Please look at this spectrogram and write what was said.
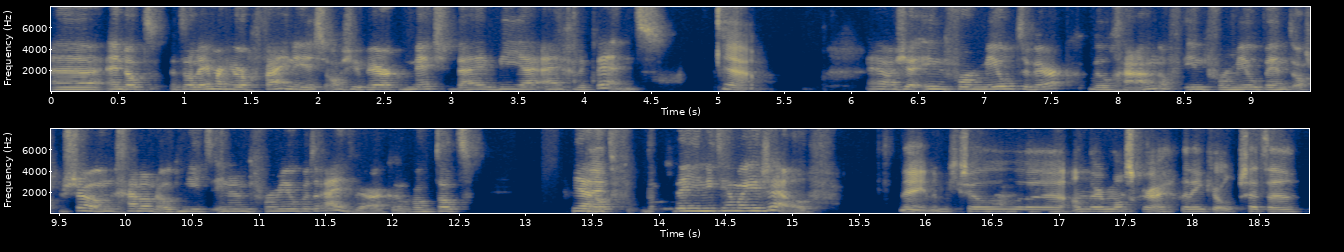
Uh, en dat het alleen maar heel erg fijn is als je werk matcht bij wie jij eigenlijk bent. Ja. Als je informeel te werk wil gaan of informeel bent als persoon, ga dan ook niet in een formeel bedrijf werken. Want dat, ja, nee. dat, dat ben je niet helemaal jezelf. Nee, dan moet je zo uh, ander masker eigenlijk in één keer opzetten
